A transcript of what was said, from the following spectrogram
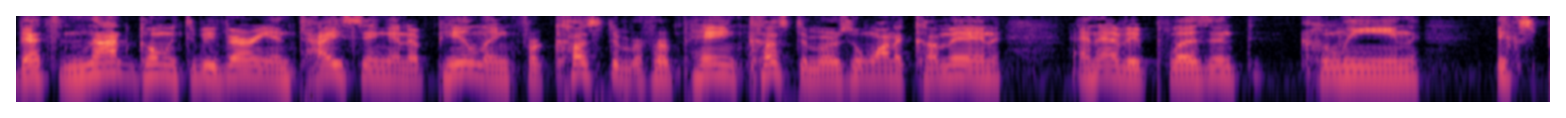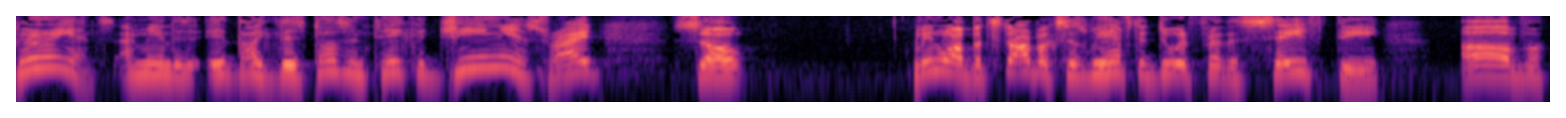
that's not going to be very enticing and appealing for customer for paying customers who want to come in and have a pleasant, clean experience. I mean, it, like this doesn't take a genius, right? So, meanwhile, but Starbucks says we have to do it for the safety of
